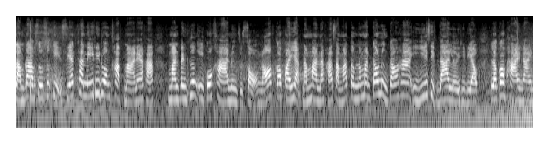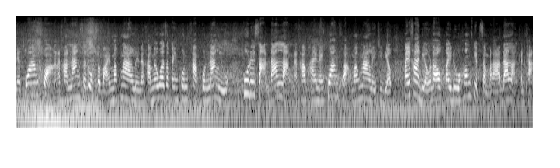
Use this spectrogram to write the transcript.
สำหรับซูซูกิเซียคันนี้ที่ดวงขับมาเนี่ยนะคะ มันเป็นเครื่อง Eco Car 1.2 เนาะก็ประหยัดน้ำมันนะคะ สามารถเติมน้ำมัน 9195 E20 ได้เลยทีเดียว แล้วก็ภายในเนี่ยกว้างขวางนะคะ นั่งสะดวกสบายมากๆเลยนะคะ ไม่ว่าจะเป็นคนขับคนนั่งหรือผู้โดยสารด้านหลังนะคะ ภายในกว้างขวางมาก ๆ เลยทีเดียว ไปค่ะเดี๋ยวเราไปดูห้องเก็บสัมภาระด้านหลังกันค่ะ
